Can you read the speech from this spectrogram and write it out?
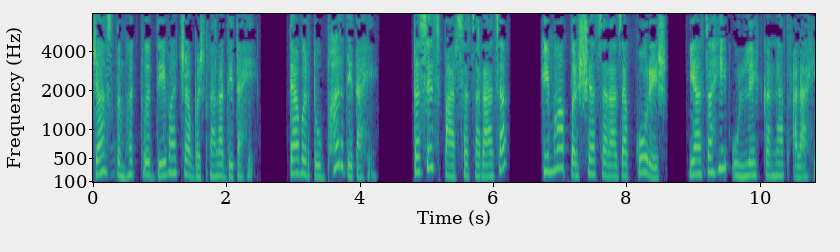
जास्त महत्त्व देवाच्या वचनाला देत आहे. त्यावर तो भर देत आहे. तसेच पारसाचा राजा किंवा पर्शियाचा राजा कोरेश याचाही उल्लेख करण्यात आला आहे.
